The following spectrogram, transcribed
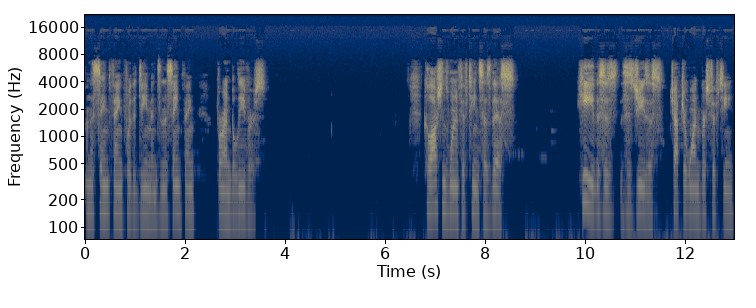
And the same thing for the demons, and the same thing for unbelievers. Colossians 1 and 15 says this. He, this is this is Jesus, chapter 1 verse 15.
